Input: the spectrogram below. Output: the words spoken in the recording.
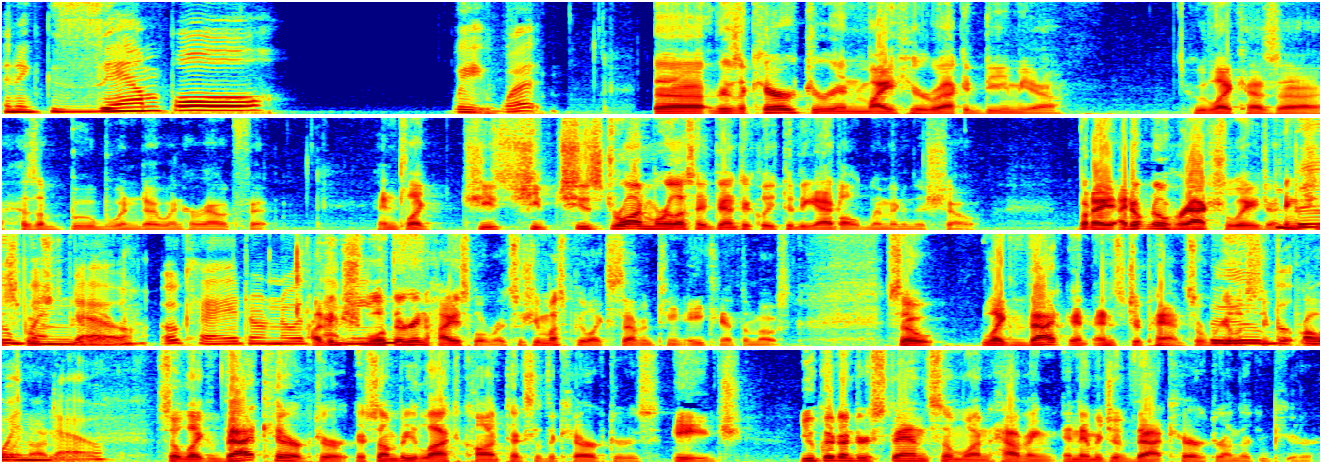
an example? Wait, what? Uh, there's a character in My Hero Academia who like has a has a boob window in her outfit, and like she's she, she's drawn more or less identically to the adult women in the show. But I, I don't know her actual age. I think she's Boob supposed to be window. like okay, I don't know what I that think she, means. well, they're in high school, right? So she must be like 17, 18 at the most. So like that, and, and it's Japan, so realistically, Boob probably not. even. window. So like that character, if somebody lacked context of the character's age, you could understand someone having an image of that character on their computer.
